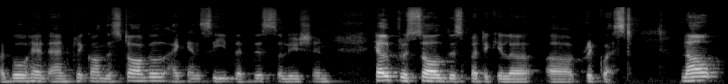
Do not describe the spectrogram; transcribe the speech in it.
I go ahead and click on this toggle, I can see that this solution helped resolve this particular uh, request. Now,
